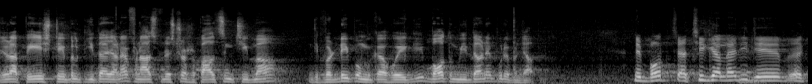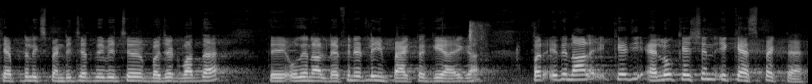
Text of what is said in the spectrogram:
ਜਿਹੜਾ ਪੇਸ਼ ਟੇਬਲ ਕੀਤਾ ਜਾਣਾ ਫਾਈਨਾਂਸ ਮਿਨਿਸਟਰ ਹਰਪਾਲ ਸਿੰਘ ਚੀਮਾ ਦੀ ਵੱਡੀ ਭੂਮਿਕਾ ਹੋਏਗੀ। ਬਹੁਤ ਉਮੀਦਾਂ ਨੇ ਪੂਰੇ ਪੰਜਾਬ ਨੂੰ। ਨਹੀਂ, ਬਹੁਤ ਅੱਛੀ ਗੱਲ ਹੈ ਜੀ, ਜੇ ਕੈਪੀਟਲ ਐਕਸਪੈਂਡੀਚਰ ਦੇ ਵਿੱਚ ਬਜਟ ਵੱਧਦਾ ਹੈ, ਤੇ ਉਹਦੇ ਨਾਲ ਡੈਫੀਨਿਟਲੀ ਇੰਪੈਕਟ ਅੱਗੇ ਆਏਗਾ। ਪਰ ਇਹਦੇ ਨਾਲ ਇੱਕ ਹੈ ਜੀ ਐਲੋਕੇਸ਼ਨ ਇੱਕ ਐਸਪੈਕਟ ਹੈ।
